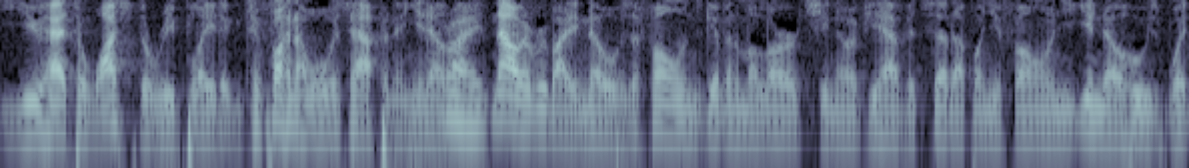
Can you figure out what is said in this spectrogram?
you had to watch the replay to, to find out what was happening. You know, Right. now everybody knows the phone's giving them alerts. You know, if you have it set up on your phone, you, you know who's what.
